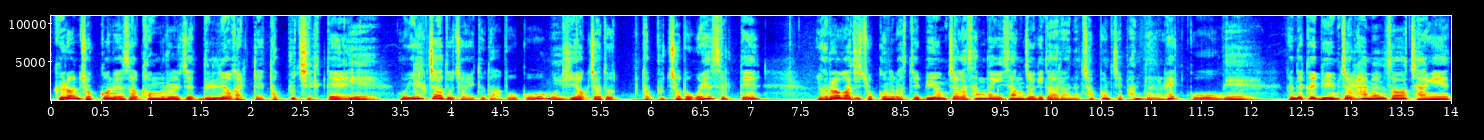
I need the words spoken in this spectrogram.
그런 조건에서 건물을 이제 늘려갈 때 덧붙일 때 예. 뭐 일자도 저희도 놔보고 뭐 예. 기역자도 덧붙여보고 했을 때 여러 가지 조건을 봤을 때 미음자가 상당히 이상적이다라는 첫 번째 판단을 했고 네. 근데 그 미음자를 하면서 장애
